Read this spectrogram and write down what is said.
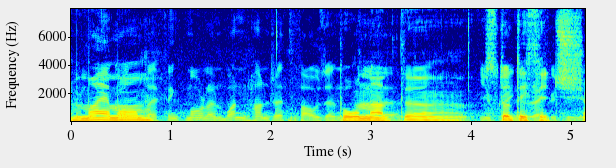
Ми маємо понад е, 100 тисяч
